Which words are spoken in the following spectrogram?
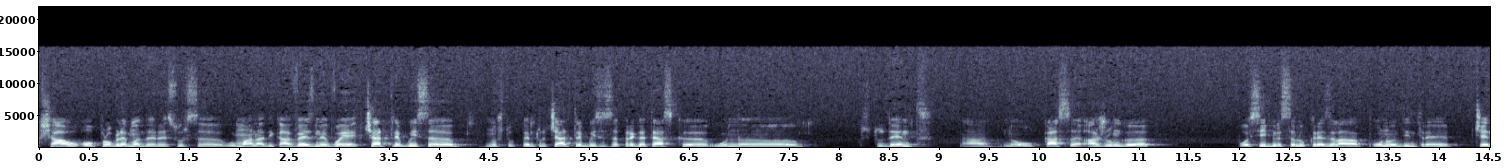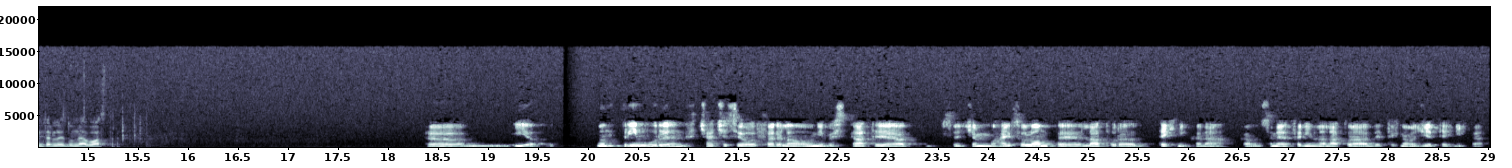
și au o problemă de resursă umană. Adică aveți nevoie, ce ar trebui să, nu știu, pentru ce ar trebui să se pregătească un uh, student da, nou ca să ajungă posibil să lucreze la unul dintre centrele dumneavoastră? Uh, eu, în primul rând, ceea ce se oferă la o universitate, să zicem, hai să o luăm pe latură tehnică, da? Ca să ne referim la latura de tehnologie tehnică.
